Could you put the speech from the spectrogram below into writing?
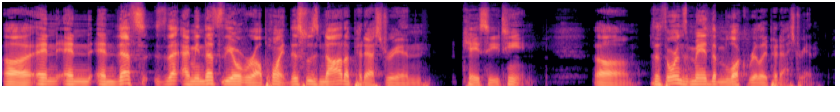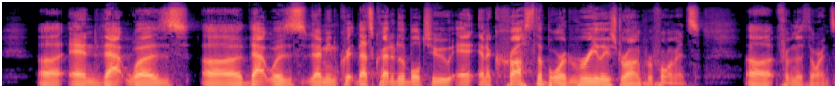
Uh, and and and that's that. I mean, that's the overall point. This was not a pedestrian KC team. Uh, the Thorns made them look really pedestrian, uh, and that was uh, that was. I mean, cr- that's creditable to a, an across the board really strong performance uh, from the Thorns.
